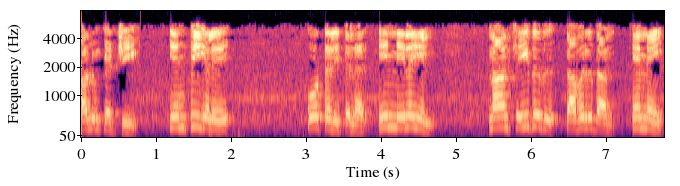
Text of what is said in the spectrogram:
ஆளும் கட்சி எம்பிகளே ஓட்டளித்தனர். இந்நிலையில் நான் செய்தது தவறுதான். என்னை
